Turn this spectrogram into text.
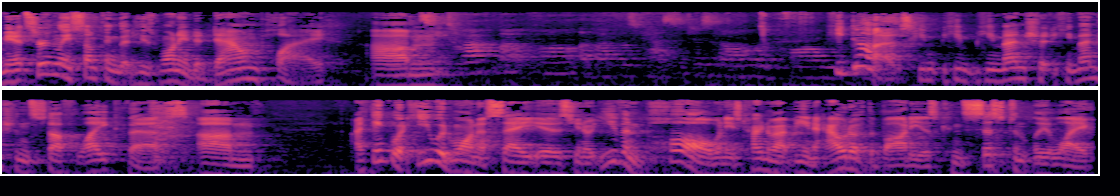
I mean, it's certainly something that he's wanting to downplay. Um, Does he talk about Paul about those passages at all? Paul He does. He, he, he, mentioned, he mentions stuff like this. Um, I think what he would want to say is, you know, even Paul, when he's talking about being out of the body, is consistently like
